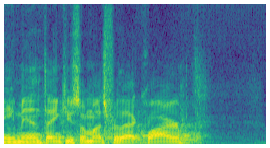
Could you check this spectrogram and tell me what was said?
Amen. Thank you so much for that, choir.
